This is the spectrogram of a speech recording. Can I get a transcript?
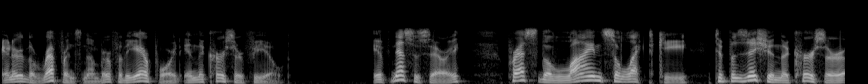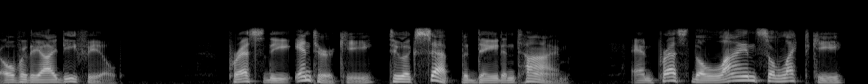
Enter the reference number for the airport in the cursor field. If necessary, press the Line Select key to position the cursor over the ID field. Press the Enter key to accept the date and time, and press the Line Select key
